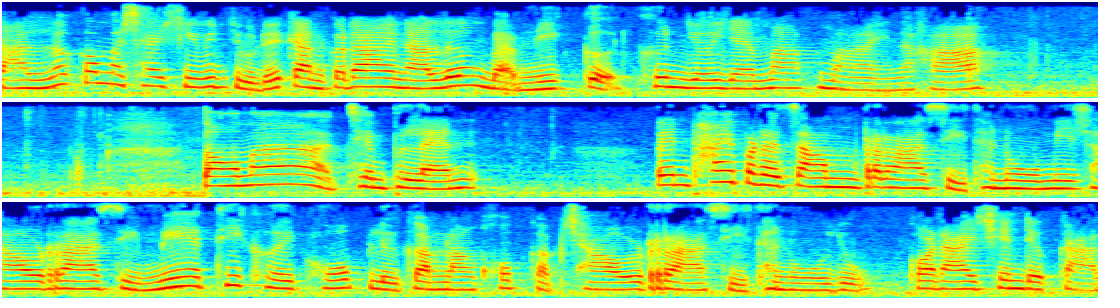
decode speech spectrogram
กัน แล้วก็มาใช้ชีวิตอยู่ด้วยกันก็ได้นะ เรื่องแบบนี้เกิดขึ้นเยอะแยะมากมายนะคะ ต่อมา Temperance เป็นไพ่ประจำราศีธนูมีชาวราศีเมษที่เคยคบ หรือกำลังคบกับชาวราศีธนูอยู่ ก็ได้เช่นเดียวกัน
